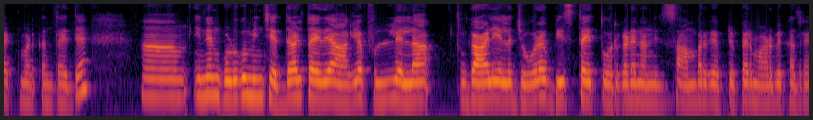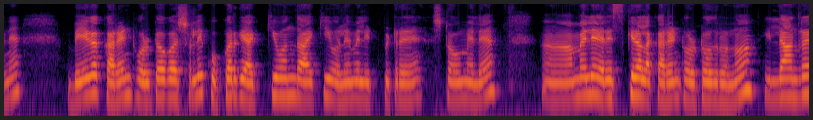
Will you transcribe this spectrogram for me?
ಕಟ್ ಮಾಡ್ಕೊತ ಇದ್ದೆ. ಇನ್ನೇನು ಗುಡುಗು ಮಿಂಚು ಎದ್ದಾಳ್ತಾ ಇದೆ, ಆಗಲೇ ಫುಲ್ ಎಲ್ಲ ಗಾಳಿ ಎಲ್ಲ ಜೋರಾಗಿ ಬೀಸ್ತಾ ಇತ್ತು ಹೊರಗಡೆ. ನಾನು ಇದು ಸಾಂಬಾರ್ಗೆ ಪ್ರಿಪೇರ್ ಮಾಡಬೇಕಾದ್ರೇ ಬೇಗ ಕರೆಂಟ್ ಹೊರಟೋಗೋ ಅಷ್ಟರಲ್ಲಿ ಕುಕ್ಕರ್ಗೆ ಅಕ್ಕಿ ಒಂದು ಹಾಕಿ ಒಲೆ ಮೇಲೆ ಇಟ್ಬಿಟ್ರೆ ಸ್ಟವ್ ಮೇಲೆ. ಆಮೇಲೆ ರಿಸ್ಕ್ ಇರಲ್ಲ ಕರೆಂಟ್ ಹೊರಟೋದ್ರೂ ಇಲ್ಲಾಂದರೆ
